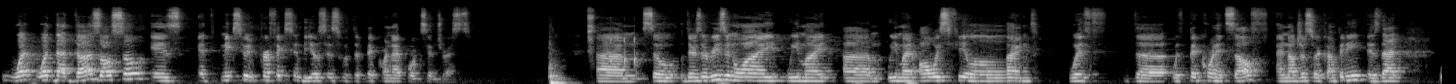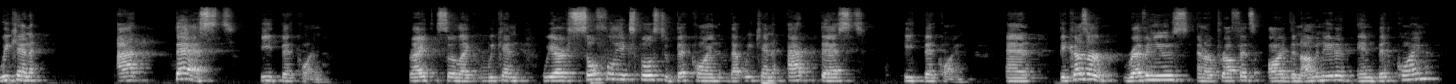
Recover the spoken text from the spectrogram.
what what that does also is it makes you in perfect symbiosis with the Bitcoin network's interests. Um, so there's a reason why we might um, we might always feel aligned with the with Bitcoin itself and not just our company is that we can at best beat Bitcoin. Right? So like we can we are so fully exposed to Bitcoin that we can at best beat Bitcoin. And because our revenues and our profits are denominated in Bitcoin,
